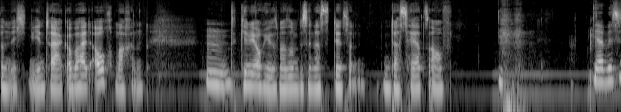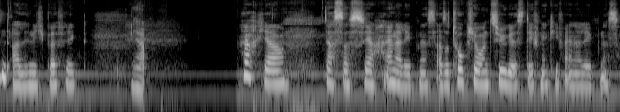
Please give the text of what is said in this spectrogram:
und nicht jeden Tag, aber halt auch machen. Hm. Da geht mir auch jedes Mal so ein bisschen das, das Herz auf. Ja, wir sind alle nicht perfekt. Ja. Ach ja, das ist ja ein Erlebnis. Also Tokio und Züge ist definitiv ein Erlebnis.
